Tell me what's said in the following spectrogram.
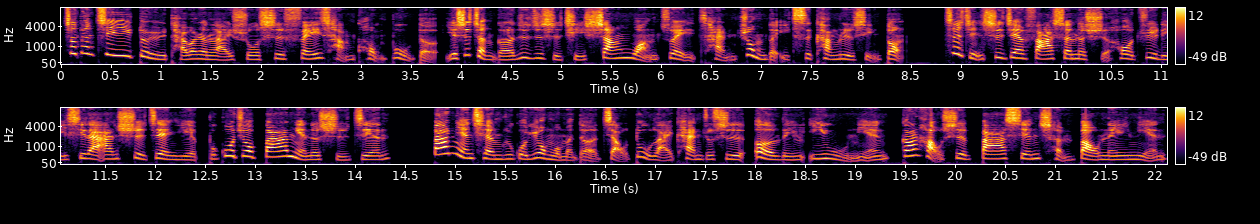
这段记忆对于台湾人来说是非常恐怖的，也是整个日治时期伤亡最惨重的一次抗日行动。治警事件发生的时候，距离西来安事件也不过就八年的时间。八年前，如果用我们的角度来看，就是二零一五年，刚好是八仙尘爆那一年。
